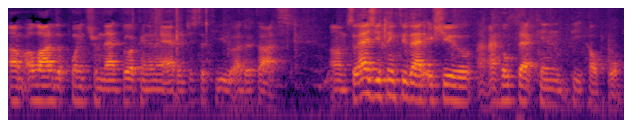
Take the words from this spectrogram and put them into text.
um, a lot of the points from that book, and then I added just a few other thoughts. Um, so as you think through that issue, I hope that can be helpful.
